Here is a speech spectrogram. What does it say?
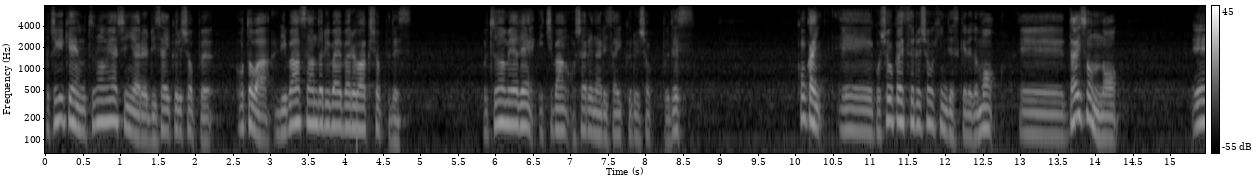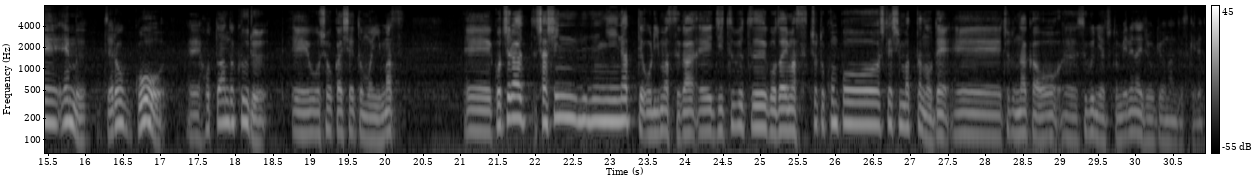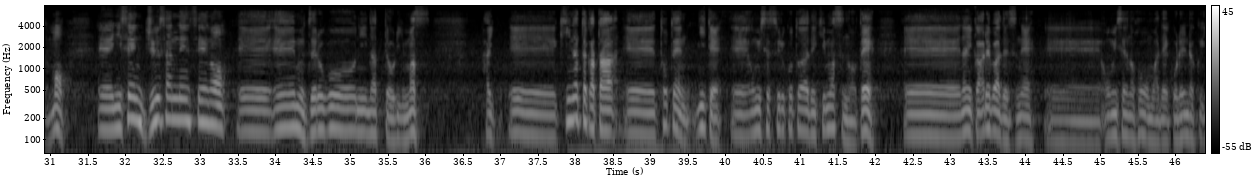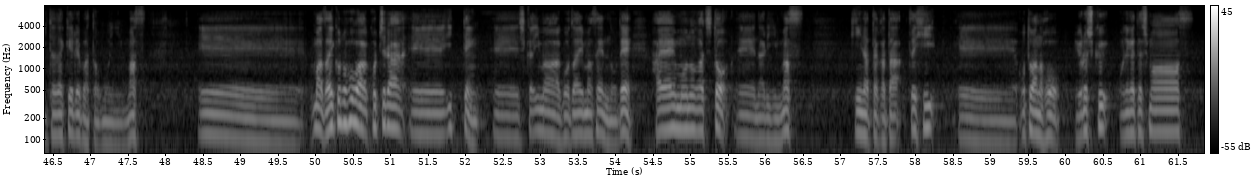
栃木県宇都宮市にあるリサイクルショップ音はリバースリバイバルワークショップです。宇都宮で一番おしゃれなリサイクルショップです。今回、えーご紹介する商品ですけれども、えーダイソンの AM05、えーホットクール、えーを紹介したいと思います。えーこちら写真になっておりますが、えー実物ございますちょっと梱包してしまったので、えーちょっと中を、えすぐにはちょっと見れない状況なんですけれども、え2013年製の、え AM05 になっておりますはい、えー気になった方、えー当店にて、えーお見せすることができますので、え何かあればですね、えお店の方までご連絡いただければと思います。えーまあ、在庫の方はこちら、えー1点、えーしか今はございませんので早い者勝ちと、えーなります。気になった方ぜひ、えー、音羽の方よろしくお願いいたします。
